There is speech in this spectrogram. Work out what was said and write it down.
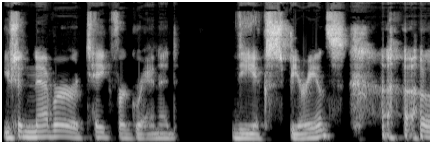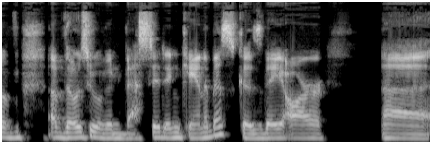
you should never take for granted the experience of, of those who have invested in cannabis because they are, uh,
